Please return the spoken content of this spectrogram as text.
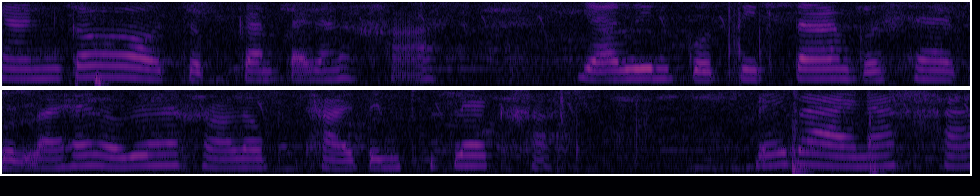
งั้นก็จบการไปแล้วนะคะ อย่าลืมกดติดตาม กดแชร์ กดไลค์ให้เราด้วยนะคะ เราถ่ายเป็นคลิปแรกค่ะ บ๊ายบายนะคะ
